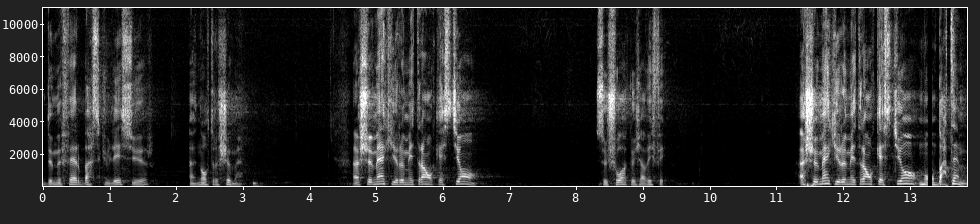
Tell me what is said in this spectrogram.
de me faire basculer sur un autre chemin. Un chemin qui remettra en question ce choix que j'avais fait. Un chemin qui remettra en question mon baptême.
